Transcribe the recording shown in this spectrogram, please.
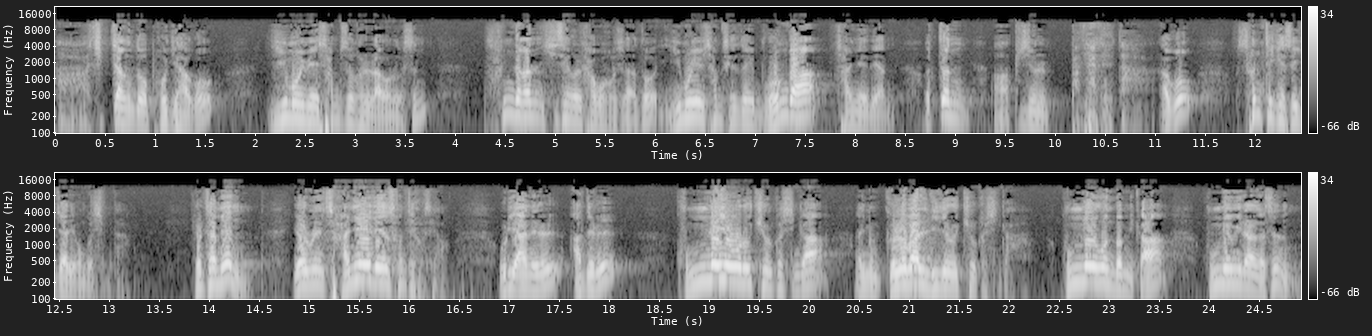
아, 직장도 포기하고 이 모임에 참석하려고 하는 것은 상당한 희생을 각오하고서라도 이 모임에 참석해서 무언가 자녀에 대한 어떤 어, 비전을 받아야 되겠다라고 선택해서 이 자리에 온 것입니다. 그렇다면 여러분의 자녀에 대해서 선택하세요. 우리 아내를 아들을 국내용으로 키울 것인가 아니면 글로벌 리더로 키울 것인가. 국내용은 뭡니까? 국내용이라는 것은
